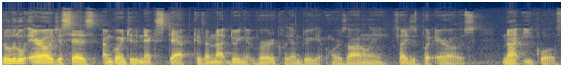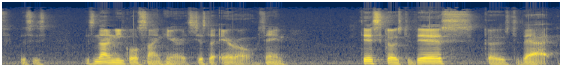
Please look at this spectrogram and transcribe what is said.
the little arrow just says I'm going to the next step because I'm not doing it vertically, I'm doing it horizontally. So I just put arrows, not equals. This is this is not an equal sign here. It's just an arrow saying this goes to this, goes to that.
